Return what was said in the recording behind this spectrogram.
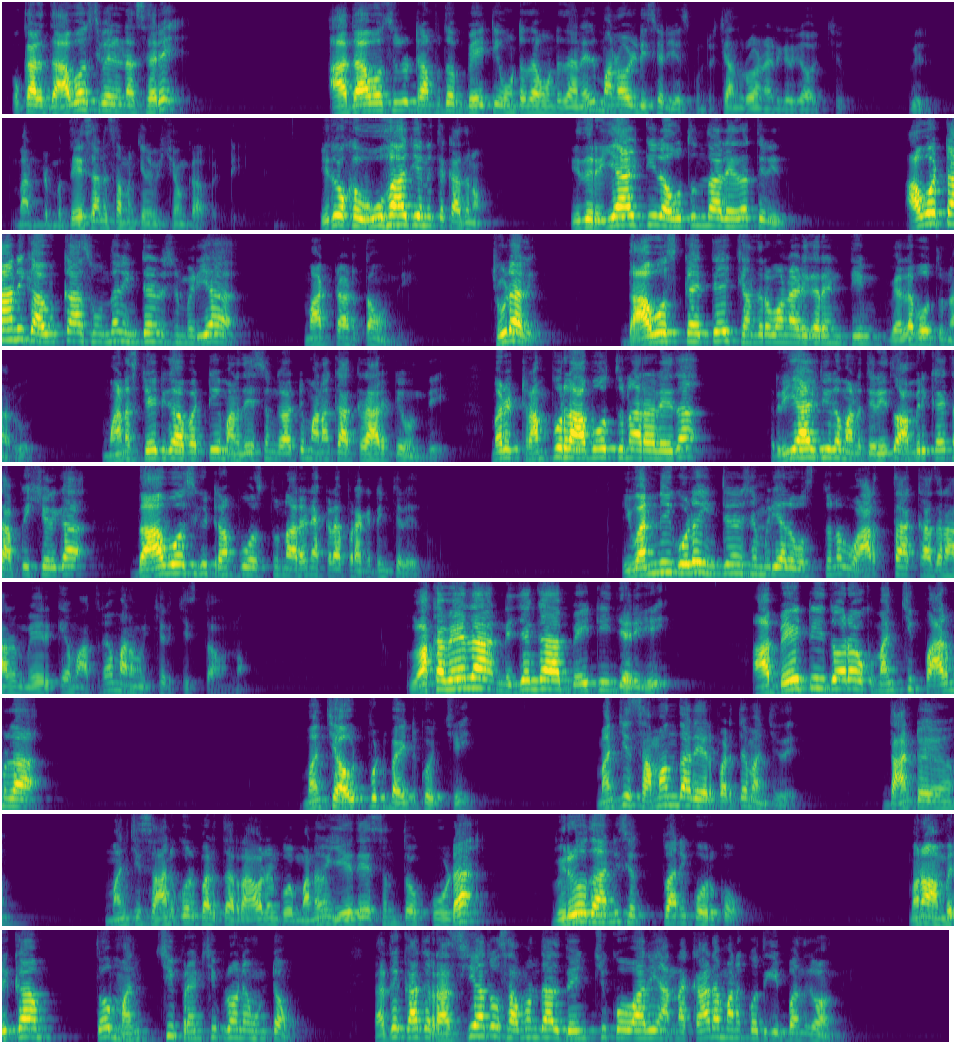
ఒకవేళ దావోస్ వెళ్ళినా సరే ఆ దావోస్లో ట్రంప్తో భేటీ ఉంటుందా ఉండదా అనేది మన వాళ్ళు డిసైడ్ చేసుకుంటారు. చంద్రబాబు నాయుడు గారు కావచ్చు వీళ్ళు మన దేశానికి సంబంధించిన విషయం కాబట్టి. ఇది ఒక ఊహాజనిత కథనం. ఇది రియాలిటీలో అవుతుందా లేదా తెలియదు అవ్వటానికి అవకాశం ఉందని ఇంటర్నేషనల్ మీడియా మాట్లాడుతూ ఉంది. చూడాలి. దావోస్కి అయితే చంద్రబాబు నాయుడు గారి టీం వెళ్ళబోతున్నారు. మన స్టేట్ కాబట్టి మన దేశం కాబట్టి మనకు ఆ క్లారిటీ ఉంది. మరి ట్రంప్ రాబోతున్నారా లేదా? రియాలిటీలో మనకు తెలియదు అమెరికా అయితే అఫీషియల్గా దావోస్కి ట్రంప్ వస్తున్నారని అక్కడ ప్రకటించలేదు. ఇవన్నీ కూడా ఇంటర్నేషనల్ మీడియాలో వస్తున్న వార్తా కథనాల మేరకే మాత్రమే మనం చర్చిస్తూ ఉన్నాం. ఒకవేళ నిజంగా భేటీ జరిగి ఆ భేటీ ద్వారా ఒక మంచి ఫార్ములా మంచి అవుట్పుట్ బయటకు వచ్చి మంచి సంబంధాలు ఏర్పడితే మంచిదే. దాంట్లో మంచి సానుకూల ఫలితాలు రావాలని మనం ఏ దేశంతో కూడా విరోధాన్ని శత్రుత్వాన్ని కోరుకోం. మనం అమెరికాతో మంచి ఫ్రెండ్షిప్లోనే ఉంటాం. అదే కాదు రష్యాతో సంబంధాలు తెంచుకోవాలి అన్న కాడ మనకు కొద్దిగా ఇబ్బందిగా ఉంది.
